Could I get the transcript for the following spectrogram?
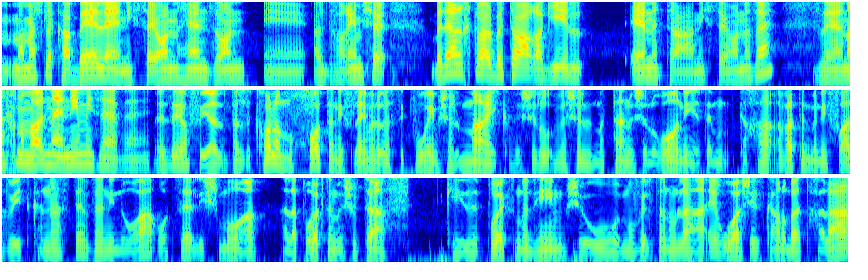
ממש לקבל ניסיון hands-on על דברים שבדרך כלל בתואר רגיל אין את הניסיון הזה. ואנחנו מאוד נהנים מזה, ו... איזה יופי, אז, אז פשוט- כל המוחות הנפלאים האלו והסיפורים של מייק ושל, ושל מתן ושל רוני, אתם ככה עבדתם בנפרד והתכנסתם, ואני נורא רוצה לשמוע על הפרויקט המשותף, כי זה פרויקט מדהים שהוא מוביל אותנו לאירוע שהזכרנו בהתחלה,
